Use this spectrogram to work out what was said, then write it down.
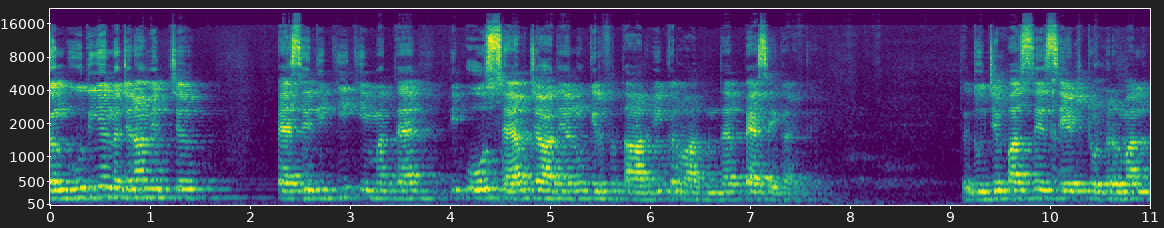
ਗੰਗੂ ਦੀਆਂ ਨਜ਼ਰਾਂ ਵਿੱਚ ਪੈਸੇ ਦੀ ਕੀ ਕੀਮਤ ਹੈ ਕਿ ਉਹ ਸਹਿਬਜ਼ਾਦਿਆਂ ਨੂੰ ਗ੍ਰਿਫਤਾਰ ਵੀ ਕਰਵਾ ਦਿੰਦਾ ਹੈ ਪੈਸੇ ਕਰਕੇ। ਤੇ ਦੂਜੇ ਪਾਸੇ ਸੇਠ ਟੋਡਰਮਲ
